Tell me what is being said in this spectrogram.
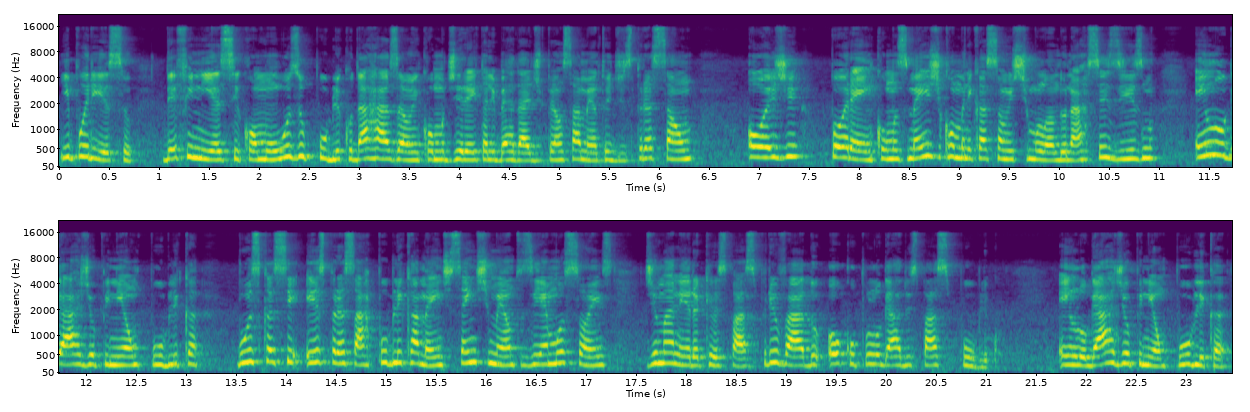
e por isso definia-se como uso público da razão e como direito à liberdade de pensamento e de expressão, hoje, porém, com os meios de comunicação estimulando o narcisismo, em lugar de opinião pública, busca-se expressar publicamente sentimentos e emoções de maneira que o espaço privado ocupe o lugar do espaço público. Em lugar de opinião pública,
